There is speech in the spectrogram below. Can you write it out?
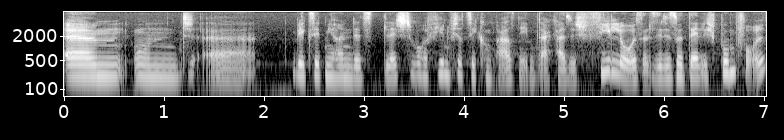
Ähm, und äh, wie gesagt, wir haben jetzt letzte Woche 44 Komparsen jeden Tag, also ist viel los. Also das Hotel ist pumpvoll.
